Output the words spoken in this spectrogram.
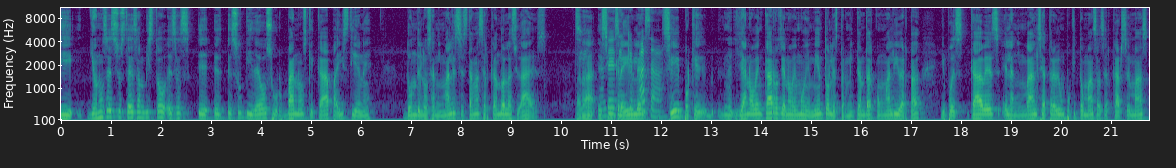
Y yo no sé si ustedes han visto esos, eh, eh, esos videos urbanos que cada país tiene, donde los animales se están acercando a las ciudades. ¿Verdad? Sí, es decir, ¿qué increíble. pasa? Sí, porque ya no ven carros, ya no ven movimiento, les permite andar con más libertad y pues cada vez el animal se atreve un poquito más a acercarse más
